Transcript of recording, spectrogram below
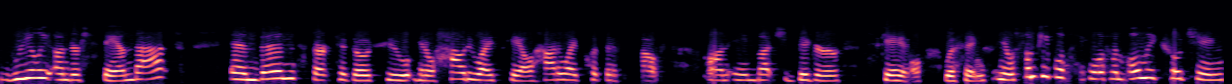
really understand that and then start to go to, you know, how do I scale? How do I put this out on a much bigger scale with things? You know, some people think, well, if I'm only coaching,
